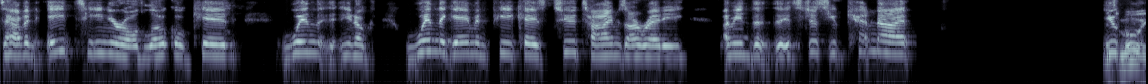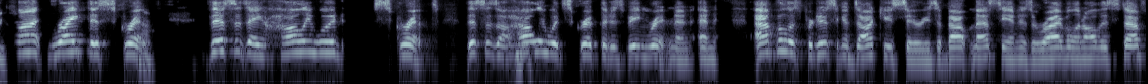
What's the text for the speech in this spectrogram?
to have an 18 year old local kid win, you know, win the game in PKs two times already, I mean, the, it's just you cannot. You movies. cannot write this script. Yeah. This is a Hollywood script. This is a Hollywood script that is being written, and, and Apple is producing a docu series about Messi and his arrival and all this stuff.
